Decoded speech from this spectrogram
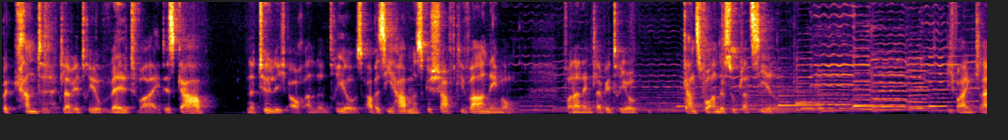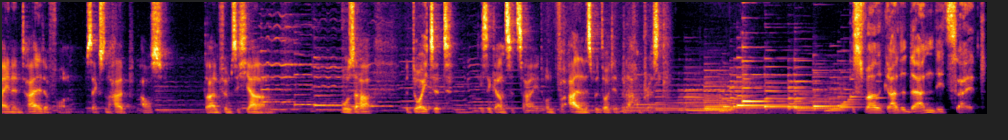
bekannte Klaviertrio weltweit. Es gab natürlich auch andere Trios, aber sie haben es geschafft, die Wahrnehmung von einem Klaviertrio ganz woanders zu platzieren. Ich war ein kleiner Teil davon, sechseinhalb aus 53 Jahren. Mozart bedeutet diese ganze Zeit und vor allem es bedeutet Menachem Presley. Es war gerade dann die Zeit,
